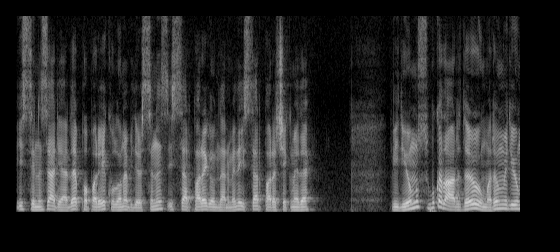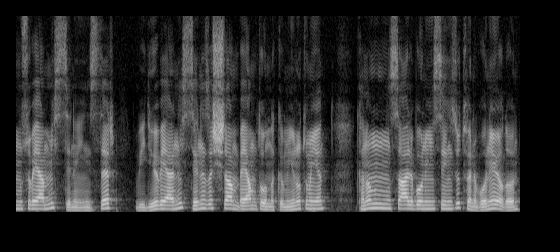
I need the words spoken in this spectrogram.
İstediğiniz her yerde Papara'yı kullanabilirsiniz. İster para göndermede ister para çekmede. Videomuz bu kadardı. Umarım videomuzu beğenmişsinizdir. Videoyu beğendiyseniz aşağıdan beğen butonuna kılmayı unutmayın. Kanalımıza abone değilseniz lütfen abone olun.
